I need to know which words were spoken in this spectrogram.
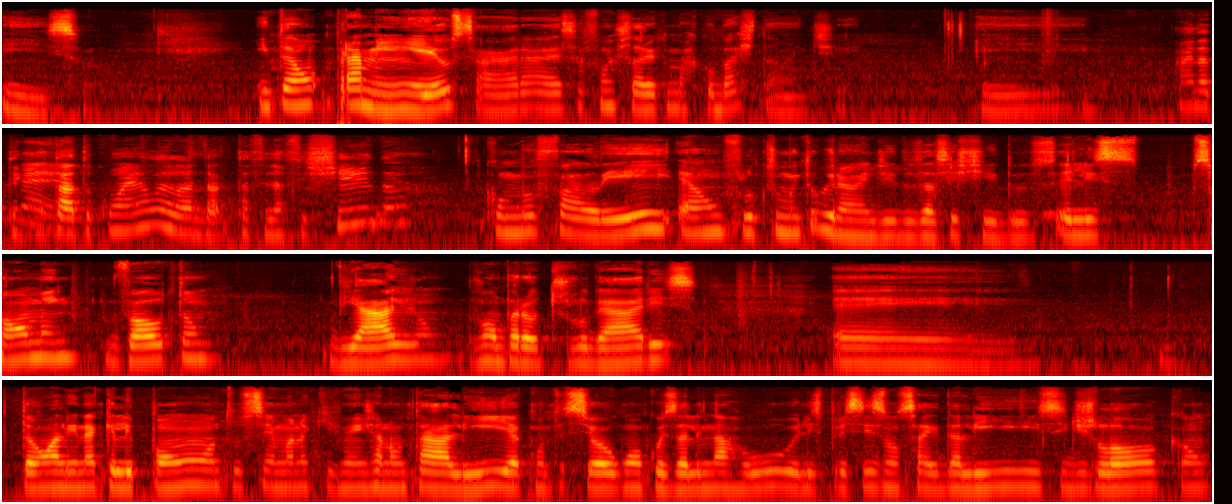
Isso. Então, para mim, eu, Sara, essa foi uma história que marcou bastante. E Ainda tem É. contato com ela? Ela ainda tá sendo assistida? como eu falei, é um fluxo muito grande dos assistidos. Eles somem, voltam, viajam, vão para outros lugares. Estão ali naquele ponto, semana que vem já não está ali, aconteceu alguma coisa ali na rua, eles precisam sair dali, se deslocam.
